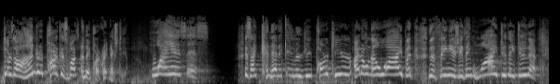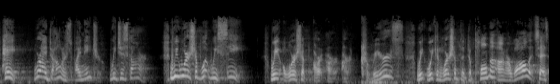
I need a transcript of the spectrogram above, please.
there's a hundred parking spots and they park right next to you. Why is this? It's like kinetic energy park here. I don't know why, but the thing is you think, why do they do that? Hey, we're idolaters by nature. We just are. We worship what we see. We worship our, our, our careers. We, we can worship the diploma on our wall. It says,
